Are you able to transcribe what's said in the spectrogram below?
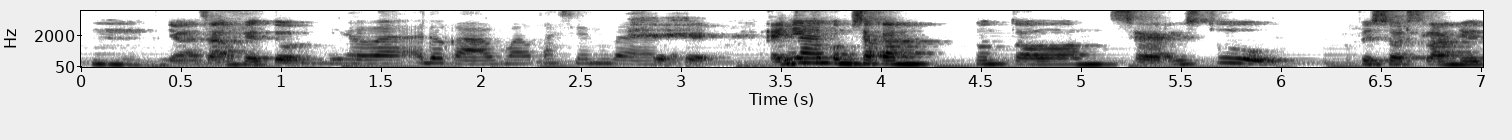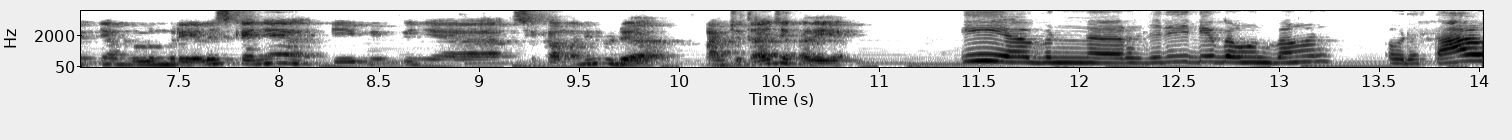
Hmm, jangan sampai tuh. Gila, aduh Kamal kasihan banget. Kayaknya nah. kalau misalkan nonton series tuh episode selanjutnya belum rilis, kayaknya di mimpinya si Kaman ini udah lanjut aja kali ya. Iya bener. Jadi dia bangun-bangun, oh, udah tahu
